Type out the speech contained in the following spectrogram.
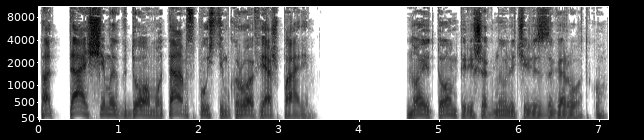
Подтащим их к дому, там спустим кровь и ошпарим». Но и Том перешагнули через загородку.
